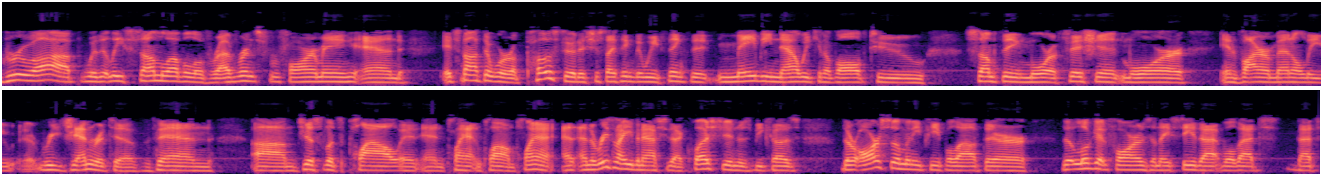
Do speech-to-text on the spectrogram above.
grew up with at least some level of reverence for farming and it's not that we're opposed to it. It's just I think that we think that maybe now we can evolve to something more efficient, more environmentally regenerative than um, just let's plow and, and plant and plow and plant. And, and the reason I even asked you that question is because there are so many people out there that look at farms and they see that well that's that's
